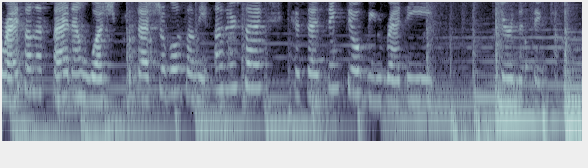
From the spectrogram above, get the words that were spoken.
rice on the side and wash vegetables on the other side because I think they'll be ready during the same time.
